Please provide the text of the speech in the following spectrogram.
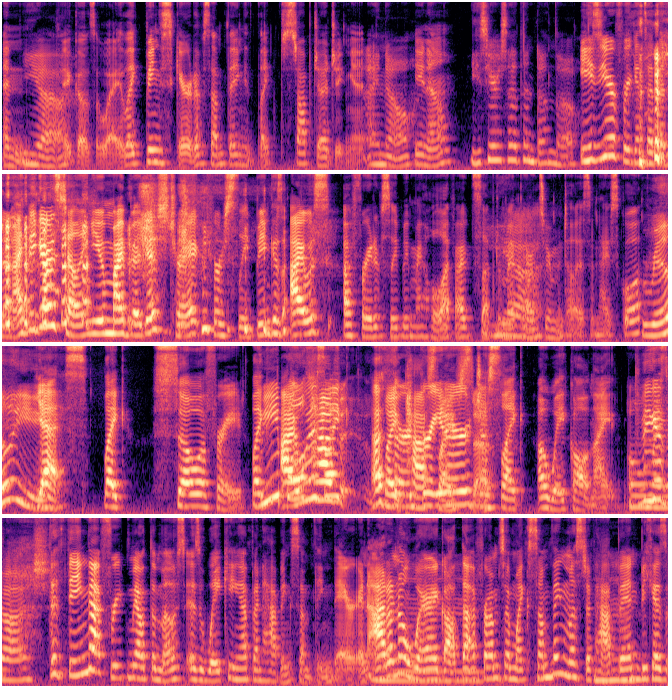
and yeah, it goes away. Like being scared of something, like stop judging it. I know. You know, Easier said than done though. easier freaking said than done. I think I was telling you my biggest trick for sleeping because I was afraid of sleeping my whole life. I've slept in my parents' room until I was in high school. Really? Yes, like so afraid. Like We I was have, like a third grader, just like awake all night. Oh because my gosh. the thing that freaked me out the most is waking up and having something there. And I don't know where I got that Mm. from. So I'm like, something must have Mhm. happened because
